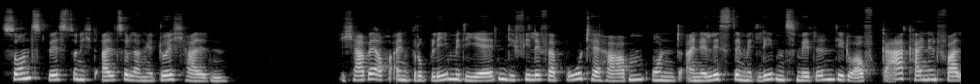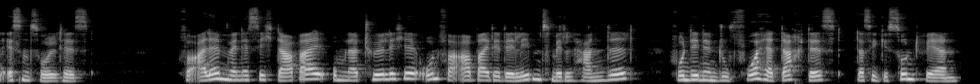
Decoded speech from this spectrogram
Sonst wirst du nicht allzu lange durchhalten. Ich habe auch ein Problem mit Diäten, die viele Verbote haben und eine Liste mit Lebensmitteln, die du auf gar keinen Fall essen solltest. Vor allem, wenn es sich dabei um natürliche, unverarbeitete Lebensmittel handelt, von denen du vorher dachtest, dass sie gesund wären.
